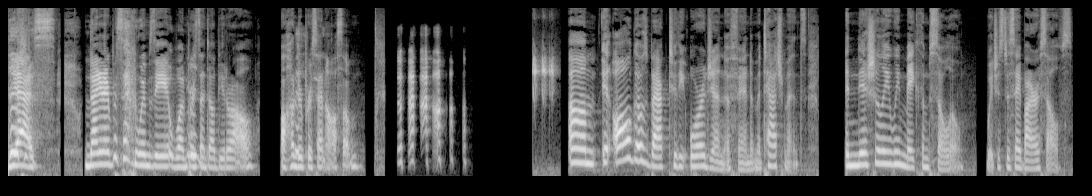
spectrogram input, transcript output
yes. 99% whimsy, 1% albuterol, 100% awesome. Um, it all goes back to the origin of fandom attachments. Initially, we make them solo, which is to say by ourselves.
